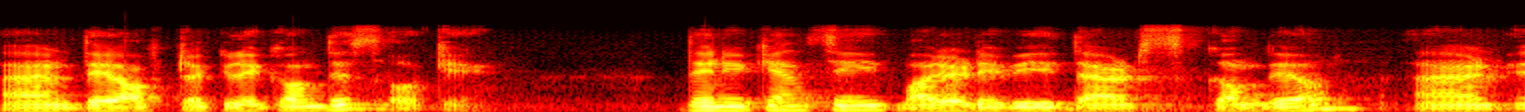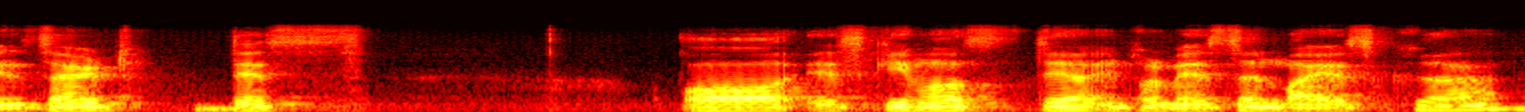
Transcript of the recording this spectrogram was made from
and thereafter click on this okay. Then you can see MariaDB that's come there and inside this or uh, schemas there information MySQL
